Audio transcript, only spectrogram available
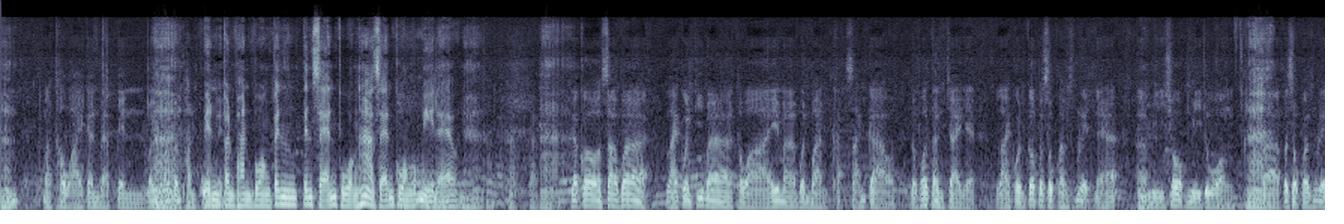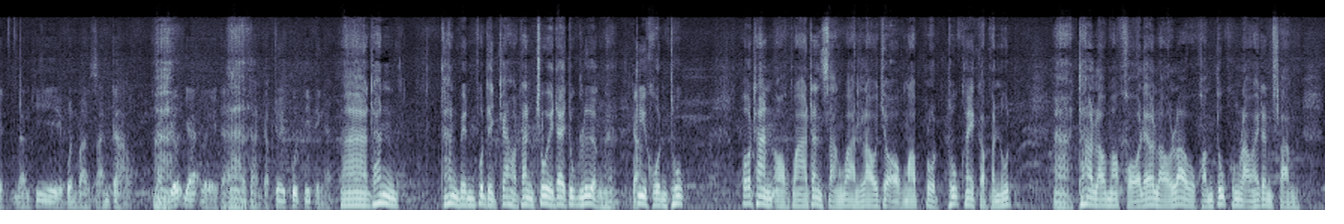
มาถวายกันแบบเป็นร้อยร้อยพันพันๆพวงเป็นลยะพันพันๆพวงเป็นเป็นแสนพวงห้าแสนพวงก็มีแล้วนะฮะ ครับครับแล้วก็ทราบว่าหลายคนที่มาถวายมาบนบานสารกล่าวหลวงพ่อทันใจเนี่ยหลายคนก็ประสบความสำเร็จนะฮะอ่ามีโชคมีดวงอ่าอ่าประสบความสำเร็จดังที่บนบานสารกล่าวกันเยอะแยะเลยนะฮะอ่า อาจารย์ครับช่วยพูดนิดหนึ่งฮะ อ่าท่านท่านเป็นพุทธเจ้าท่านช่วยได้ทุกเรื่องฮะครับ ที่คนทุกข์ เพราะท่านออกมาท่านสั่งว่าเราจะออกมาปลดทุกข์ให้กับมนุษย์อ่าถ้าเรามาขอแล้วเราเล่าความทุกข์ของเราให้ท่านฟัง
